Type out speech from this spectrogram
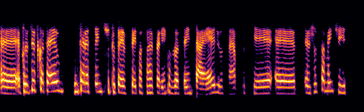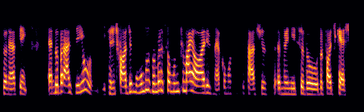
É, Francisco, até é interessante tu ter feito essa referência dos acidentes aéreos, né? Porque é, é justamente isso, né? Assim, é, no Brasil, e se a gente fala de mundo, os números são muito maiores, né? Como tu citaste no início do, do podcast.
